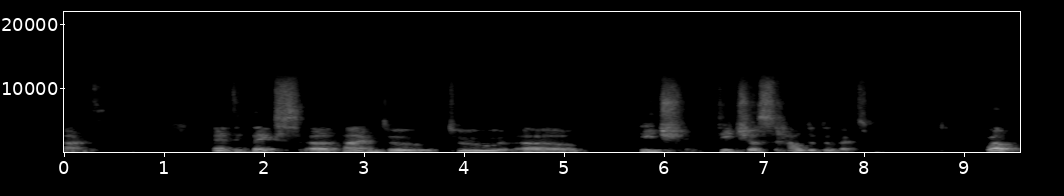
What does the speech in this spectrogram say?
time and it takes uh, time to to uh, teach teach us how to do that. Well,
